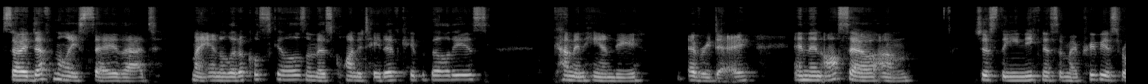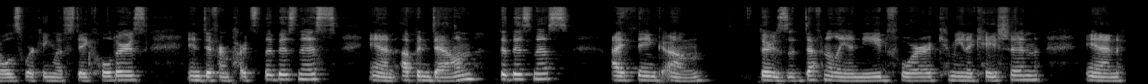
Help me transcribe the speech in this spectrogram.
So I definitely say that my analytical skills and those quantitative capabilities come in handy every day. And then also um, just the uniqueness of my previous roles working with stakeholders in different parts of the business and up and down the business I think um, there's definitely a need for communication and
